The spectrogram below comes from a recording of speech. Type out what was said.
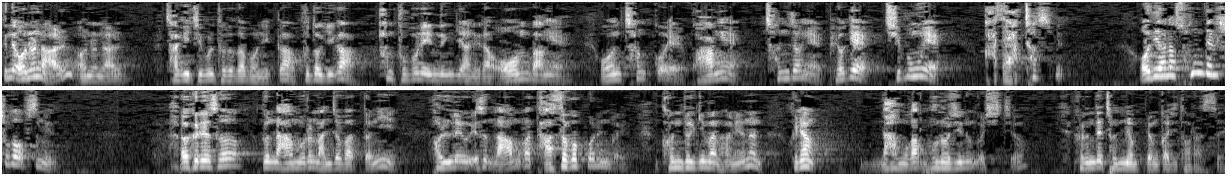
근데 어느 날, 어느 날 자기 집을 들여다 보니까 구더기가 한 부분에 있는 게 아니라 온 방에, 온 창고에, 광에, 천정에, 벽에, 지붕 위에 가득 찼습니다. 어디 하나 손댈 수가 없습니다. 아, 그래서 그 나무를 만져봤더니 벌레에 의해서 나무가 다 썩어버린 거예요. 건들기만 하면은 그냥 나무가 무너지는 것이죠. 그런데 전염병까지 돌았어요.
